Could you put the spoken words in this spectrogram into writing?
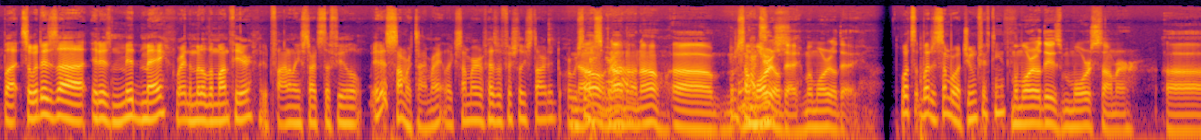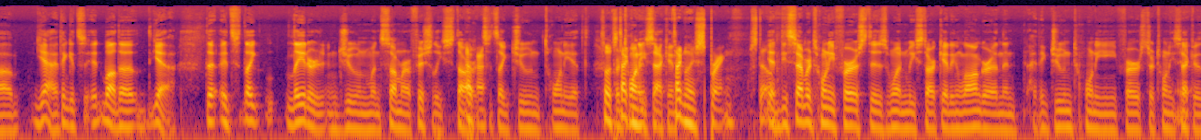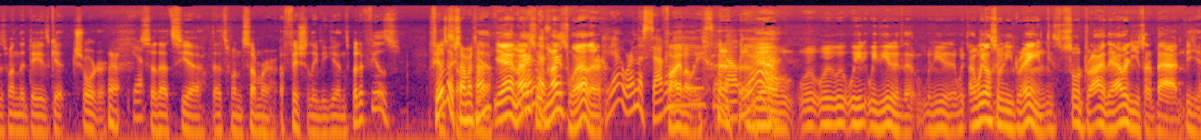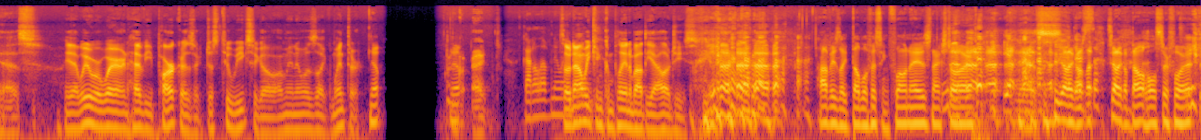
But so it is. Uh, it is mid-May, right in the middle of the month here. It finally starts to feel. It is summertime, right? Like summer has officially started, or we still No, no, no, no. Um, Memorial? Day. Memorial Day. What's what is summer? What June fifteenth? Memorial Day is more summer. Uh, yeah, I think it's it. Well, the yeah, the it's like later in June when summer officially starts. Okay. It's like June twentieth So it's or technically, twenty second. technically spring still. Yeah, December twenty first is when we start getting longer, and then I think June twenty first or twenty second is when the days get shorter. Yeah. Yep. So that's yeah, that's when summer officially begins. But it feels Feels like like summertime. Yeah, nice We're in this- nice weather. Yeah, we're in the 70s. Finally. You know, yeah. Yeah, we, we, we, we needed it. We needed it. We, and we also need rain. It's so dry. The allergies are bad. yes, yeah. We were wearing heavy parkas just two weeks ago. I mean, it was like winter. Yep. Yep. Right. Gotta love New So now we can complain about the allergies. Javi's like double fisting Flonase next door. yeah. he's, got like a, There's he's got like a belt holster for it.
